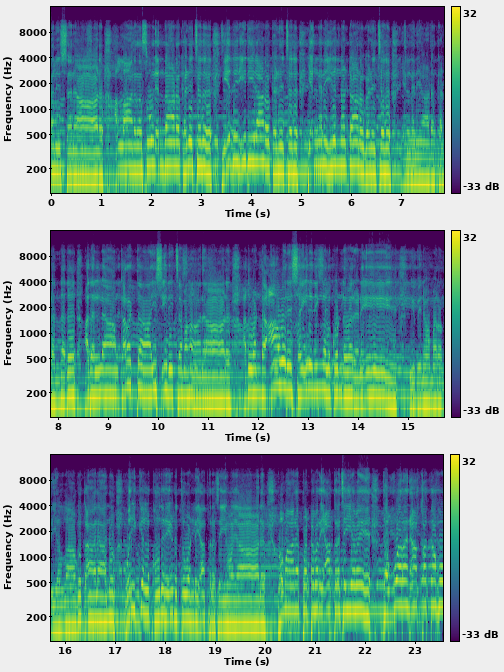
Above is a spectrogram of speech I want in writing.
മനുഷ്യനാണ്. അള്ളാൻ റസൂൽ എന്താണോ കഴിച്ചത്? ഏത് രീതിയിലാണോ കഴിച്ചത്? എങ്ങനെ ഇരുന്നിട്ടാണോ കഴിച്ചത്? എങ്ങനെയാണ് കടന്നത്? അതെല്ലാം കറക്റ്റായി ശീലിച്ച മഹാനാണ്. അതുകൊണ്ട് ആ ഒരു ശൈലി നിങ്ങൾ കൊണ്ടുവരണേ. ഇബിനു റളിയല്ലാഹു തആലാനു ഒരിക്കൽ കുതിര എടുത്തുകൊണ്ട് യാത്ര ചെയ്യുകയാണ്. ബഹുമാനപ്പെട്ടവർ യാത്ര ചെയ്യവേ. ദവ്വറനാഖതഹു.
